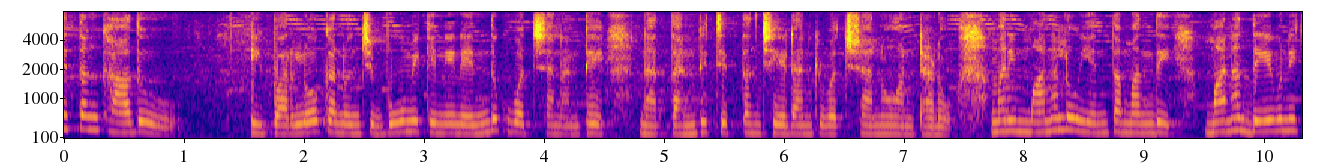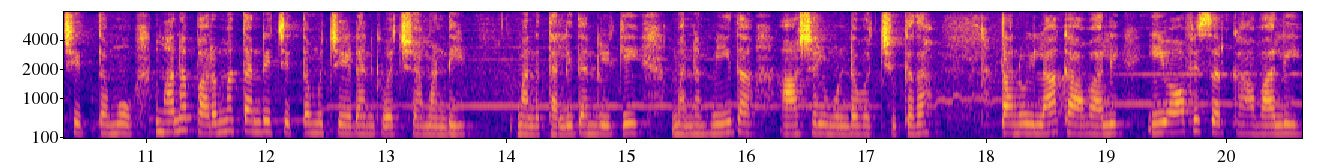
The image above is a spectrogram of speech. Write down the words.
చిత్తం కాదు. ఈ పరలోక నుంచి భూమికి నేను ఎందుకు వచ్చానంటే నా తండ్రి చిత్తం చేయడానికి వచ్చాను అంటాడు. మరి మనలో ఎంతమంది మన దేవుని చిత్తము మన పరమ తండ్రి చిత్తము చేయడానికి వచ్చామండి? మన తల్లిదండ్రులకి మన మీద ఆశలు ఉండవచ్చు కదా? తను ఇలా కావాలి ఈ ఆఫీసర్ కావాలి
